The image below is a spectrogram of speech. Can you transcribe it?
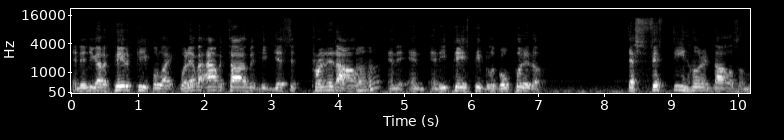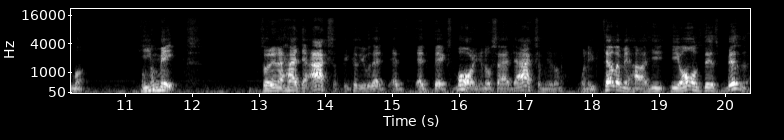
And then you got to pay the people like whatever advertisement he gets it printed out, Uh-huh. and it, and and he pays people to go put it up. That's fifteen hundred dollars a month he Uh-huh. makes. So then I had to ask him because he was at, at, at Beck's bar, you know, so I had to ask him, you know, when he's telling me how he, he owns this business.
